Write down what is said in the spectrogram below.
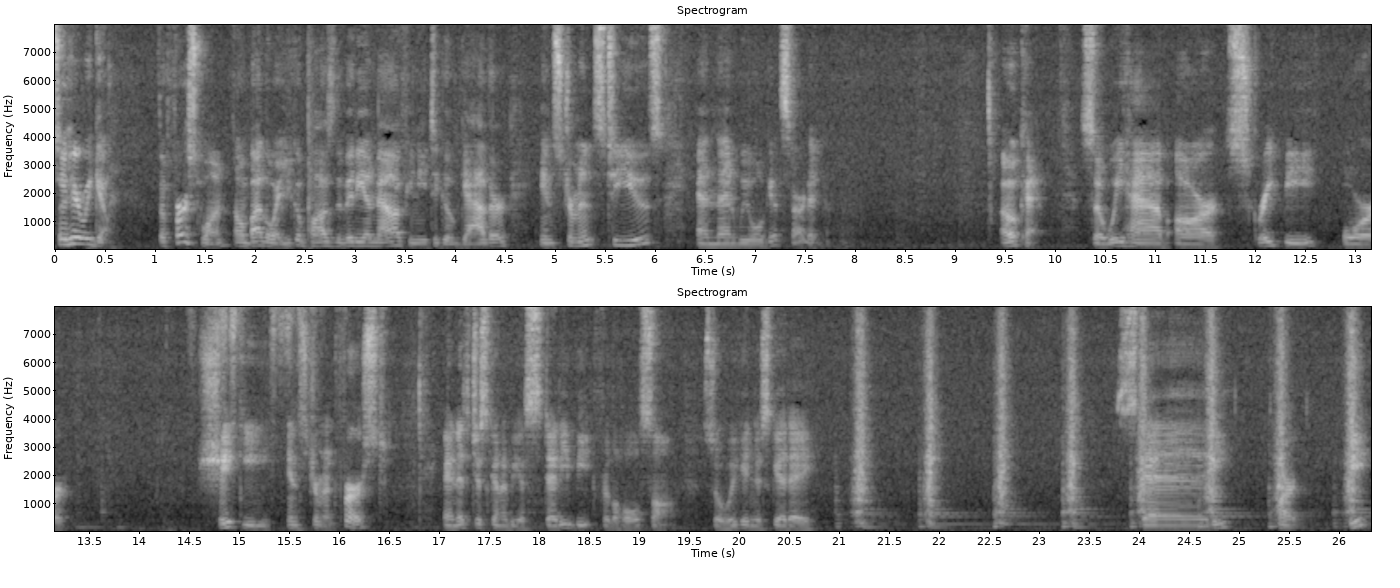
So here we go. The first one, oh, by the way, you can pause the video now if you need to go gather instruments to use, and then we will get started. Okay, so we have our scrapey or shaky instrument first, and it's just going to be a steady beat for the whole song. So we can just get a steady heartbeat.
